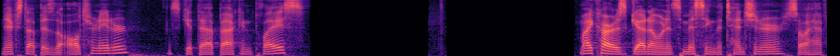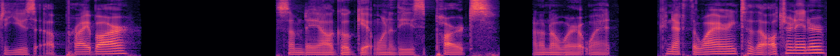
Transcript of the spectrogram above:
Next up is the alternator. Let's get that back in place. My car is ghetto and it's missing the tensioner, so I have to use a pry bar. Someday I'll go get one of these parts. I don't know where it went. Connect the wiring to the alternator.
